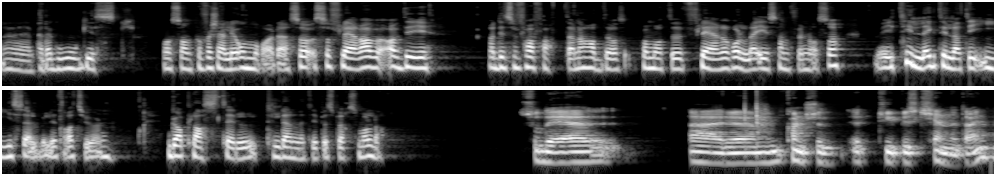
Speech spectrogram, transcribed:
eh, pedagogisk og sånn på forskjellige områder. Så, så flere av, av, de, av, disse forfatterne hadde på en måte flere roller i samfunnet også. I tillegg til at de i selve litteraturen ga plass til, til denne type spørsmål. Da. Så det er um, kanskje et typisk kjennetegn,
